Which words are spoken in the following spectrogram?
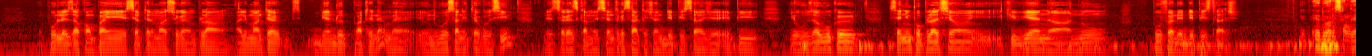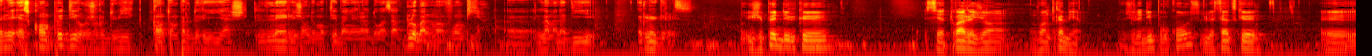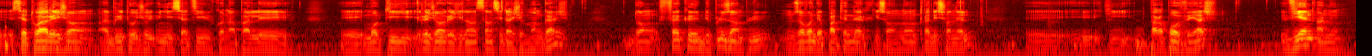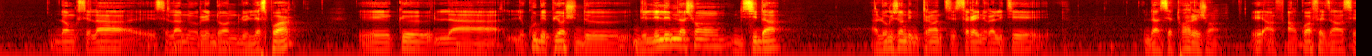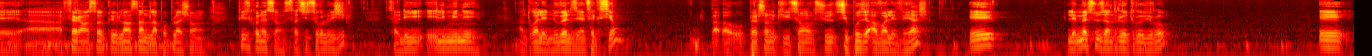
pour les accompagner certainement sur un plan alimentaire, bien d'autres partenaires, mais au niveau sanitaire aussi, ne serait-ce qu'à me centrer sur la question de dépistage. Et puis, je vous avoue que c'est une population qui vient à nous pour faire le dépistage. Edouard Sangalé, est-ce qu'on peut dire aujourd'hui, quand on parle de VIH, les régions de Mopti, Banyara, Douaza, globalement vont bien euh, La maladie régresse je peux dire que ces trois régions vont très bien. Je le dis pour cause, le fait que euh, ces trois régions abritent aujourd'hui une initiative qu'on a parlé, et Mopti, région régionale sans sida, je m'engage. Donc, fait que de plus en plus, nous avons des partenaires qui sont non traditionnels, et qui, par rapport au VH, viennent à nous. Donc, cela, cela nous redonne l'espoir et que le coup de pioche de, l'élimination du sida à l'horizon 2030 serait une réalité dans ces trois régions. Et en, quoi faisant, c'est à faire en sorte que l'ensemble de la population puisse connaître son statut serologique, ça veut dire éliminer en tout les nouvelles infections aux personnes qui sont supposées avoir le VIH et les mettre sous entrée rétroviraux et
